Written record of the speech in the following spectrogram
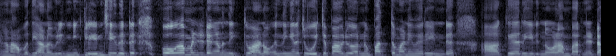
അങ്ങനെ അവധിയാണോ? ഇവർ ഇനി ക്ലീൻ ചെയ്തിട്ട് പോകാൻ വേണ്ടിയിട്ട് അങ്ങനെ നിൽക്കുവാണോ? എന്നിങ്ങനെ ചോദിച്ചപ്പോൾ അവർ പറഞ്ഞു പത്ത് മണി വരെ ഉണ്ട്. കയറി ഇരുന്നോളാൻ പറഞ്ഞിട്ടോ.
